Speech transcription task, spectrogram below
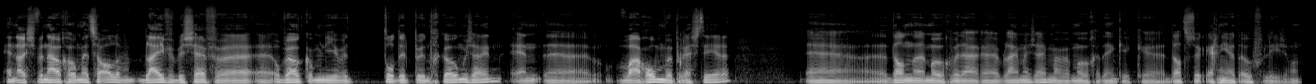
en als we nou gewoon met z'n allen blijven beseffen eh, op welke manier we tot dit punt gekomen zijn en eh, waarom we presteren, dan eh, mogen we daar eh, blij mee zijn. Maar we mogen denk ik eh, dat stuk echt niet uit het oog verliezen. Want,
